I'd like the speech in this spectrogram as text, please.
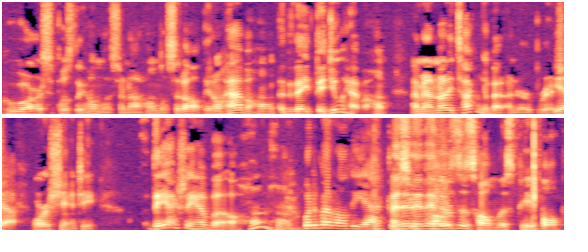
who are supposedly homeless are not homeless at all. They don't have a home. They, they do have a home. I mean, I'm not even talking about under a bridge Yeah. or a shanty. They actually have a, a home home. What about all the actors And then- who and pose as homeless people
